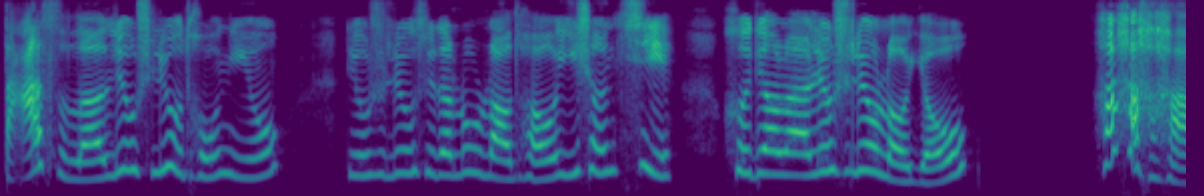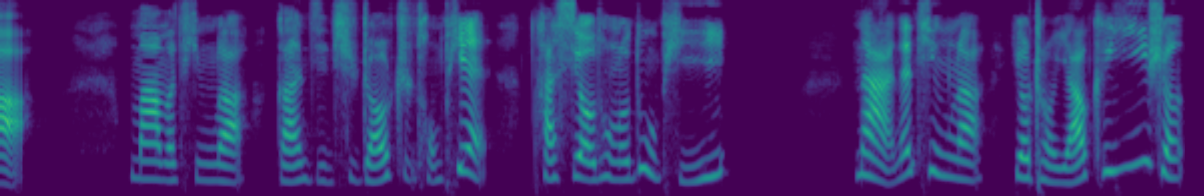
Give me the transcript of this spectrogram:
打死了六十六头牛。六十六岁的陆老头一生气，喝掉了六十六篓油。”哈哈哈哈！妈妈听了，赶紧去找止痛片，她笑痛了肚皮。奶奶听了，要找牙科医生，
